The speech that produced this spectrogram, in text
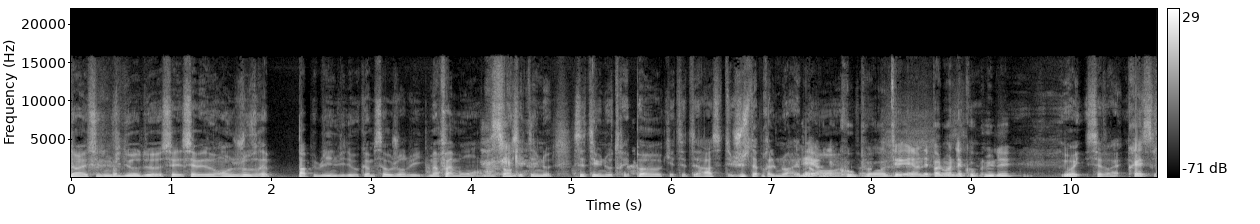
Non, c'est une vidéo de. J'oserais pas publier une vidéo comme ça aujourd'hui. Mais enfin bon, en même temps, c'était une, c'était une autre époque, etc. C'était juste après le noir et blanc. on coupe, on n'est pas loin de la coupe mulet. Oui, c'est vrai. Presque.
